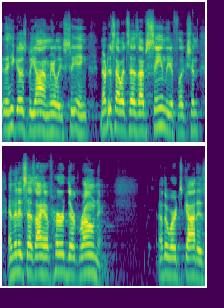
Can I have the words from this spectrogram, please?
that He goes beyond merely seeing. Notice how it says, I've seen the affliction, and then it says, I have heard their groaning. In other words, God is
